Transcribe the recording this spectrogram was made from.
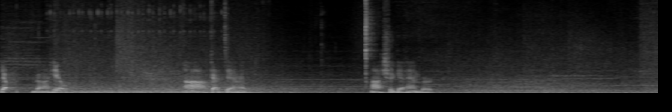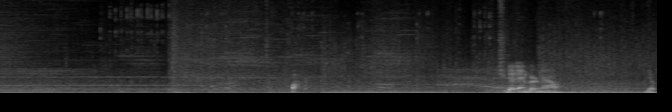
Yep, I'm gonna heal. Ah, god damn it. Ah, I should get hamburg. Should got Ember now. Yep.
